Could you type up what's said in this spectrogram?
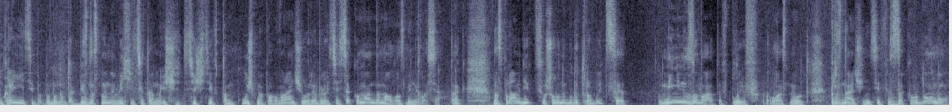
Українці, будемо так, бізнесмени, вихідці там із часів там кучми, помаранчевої революції. Ця команда мало змінилася. Так насправді, все, що вони будуть робити, це мінімізувати вплив власне от призначенців з-за кордону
